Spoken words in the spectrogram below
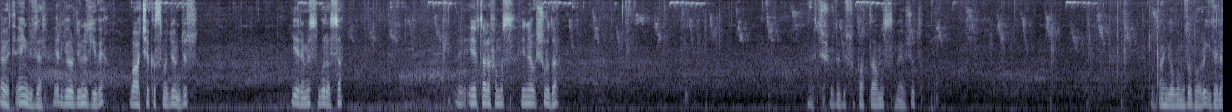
Evet en güzel yer gördüğünüz gibi bahçe kısmı dümdüz. Yerimiz burası. Ee, ev tarafımız yine şurada. Evet şurada bir su patlağımız mevcut. Buradan yolumuza doğru gidelim.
